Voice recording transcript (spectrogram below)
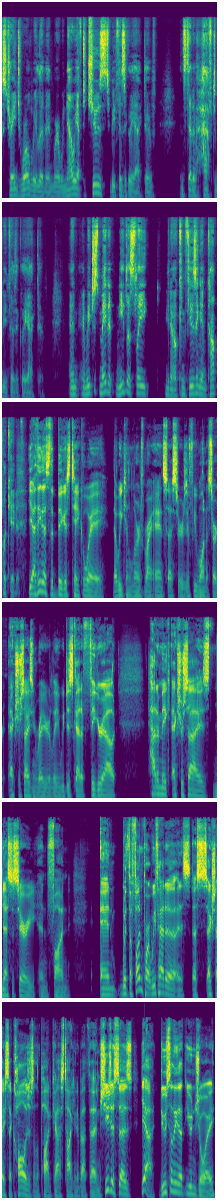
strange world we live in where we now we have to choose to be physically active instead of have to be physically active and and we just made it needlessly you know confusing and complicated yeah i think that's the biggest takeaway that we can learn from our ancestors if we want to start exercising regularly we just got to figure out how to make exercise necessary and fun and with the fun part, we've had a, a, a, psychologist on the podcast talking about that. And she just says, yeah, do something that you enjoy.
